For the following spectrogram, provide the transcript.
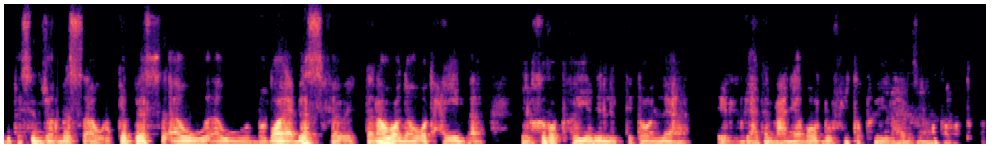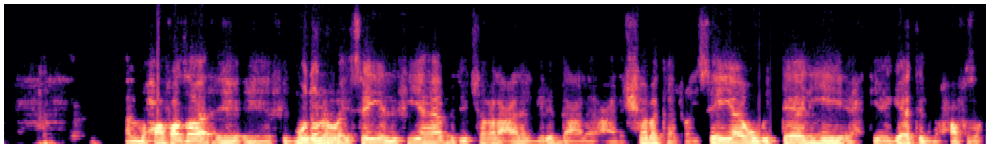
passenger بس أو ركاب بس أو أو بضائع بس فالتنوع ده هيبقى الخطط هي دي اللي بتتولاها الجهات المعنية برضه في تطوير هذه المطارات. المحافظة في المدن الرئيسية اللي فيها بتشتغل على ال grid على على الشبكة الرئيسية وبالتالي احتياجات المحافظة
